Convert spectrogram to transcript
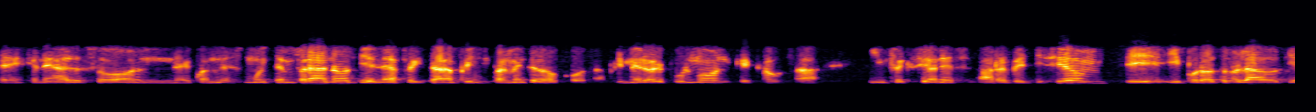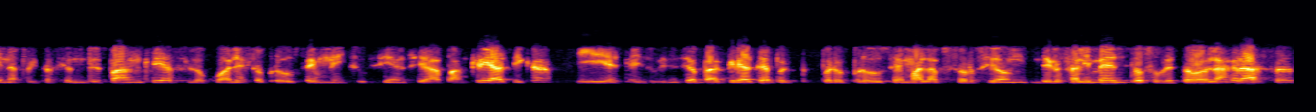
En general son, eh, cuando es muy temprano, tiene afectar principalmente dos cosas. Primero el pulmón, que causa infecciones a repetición, y, por otro lado tiene afectación del páncreas, lo cual esto produce una insuficiencia pancreática, y esta insuficiencia pancreática produce malabsorción de los alimentos, sobre todo las grasas,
